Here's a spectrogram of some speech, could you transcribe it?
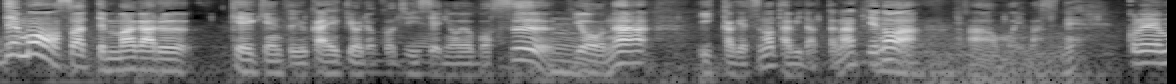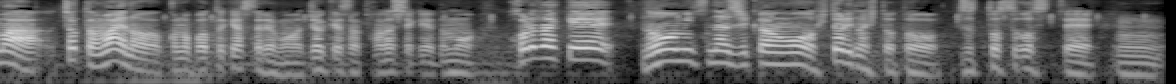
でも、そうやって曲がる経験というか影響力を人生に及ぼすんような1ヶ月の旅だったなっていうのは、あ思いますね。これまあ、ちょっと前のこのポッドキャストでもジョッキョさんと話したけれども、これだけ濃密な時間を一人の人とずっと過ごすって、うん。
